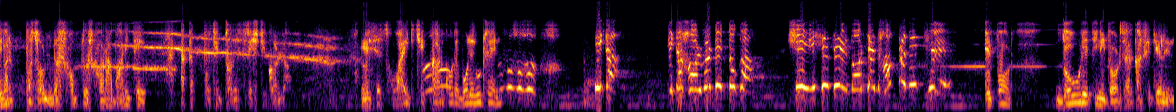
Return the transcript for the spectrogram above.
এবার প্রচণ্ড শব্দ সারা বাড়িতে একটা প্রতিধ্বনি সৃষ্টি করল। মিসেস হোয়াইট চিৎকার করে বলে উঠলেন এটা এটা হারবার্টের টোকা। সে এসেছে দরজায় ধাক্কা দিচ্ছে। এরপর দৌড়ে তিনি দরজার কাছে গেলেন।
